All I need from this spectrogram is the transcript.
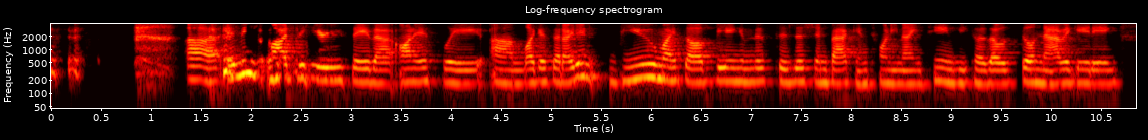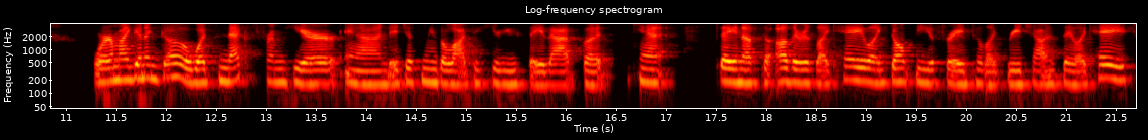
uh, it means a lot to hear you say that. Honestly, um, like I said, I didn't view myself being in this position back in 2019 because I was still navigating where am I going to go? What's next from here? And it just means a lot to hear you say that, but can't say enough to others like, hey, like, don't be afraid to like reach out and say, like, hey,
